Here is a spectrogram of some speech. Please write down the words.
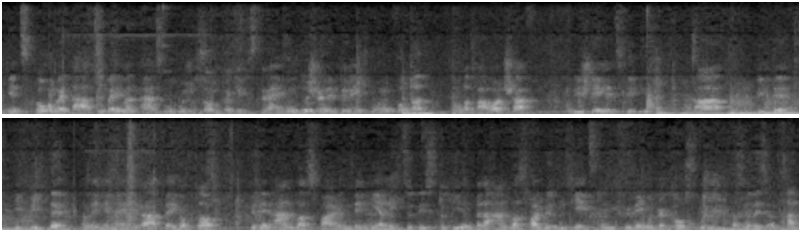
Und jetzt noch einmal dazu, weil ich meine, eins muss man schon sagen, da gibt es drei wunderschöne Berechnungen von der, von der Bauernschaft. Und ich stelle jetzt wirklich äh, bitte die Bitte an den Gemeinderat, weil ich habe da für den Anlassfall, um den ehrlich zu diskutieren, weil der Anlassfall wird uns jetzt nämlich viel weniger kosten, dass wir das anhand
